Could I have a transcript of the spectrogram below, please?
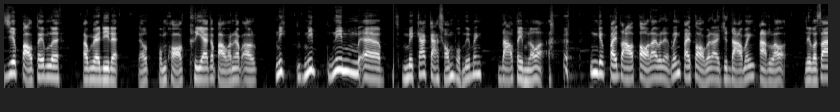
เชี่ยเป่าเต็มเลยทำไงดีเนี่ย เดี๋ยวผมขอเคลียร์กระเป๋ากันครับ เอานี่นี่นี่เอ่อเมกากาช้อมผมนี่แม่งดาวเต็มแล้วอะมึงยังไปต่อต่อได้ปะเนี่ยแม่งไปต่อไม่ได้คือดาวแม่งตันแล้วเรโกซ่า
